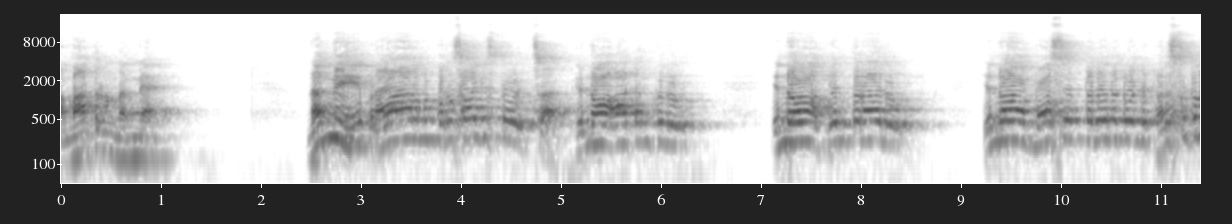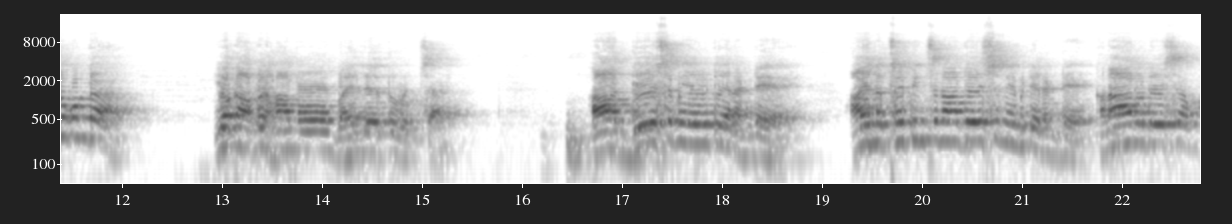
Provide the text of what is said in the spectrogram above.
ఆ మాటను నమ్మాడు. నమ్మి ప్రయాణం కొనసాగిస్తూ వచ్చాడు. ఎన్నో ఆటంకులు ఎన్నో అభ్యంతరాలు ఎన్నో మోసెత్తమైనటువంటి పరిస్థితులు గుండా ఈ యొక్క అబ్రహాము బయలుదేరుతూ వచ్చాడు. ఆ దేశం ఏమిటి అని అంటే ఆయన చూపించిన ఆ దేశం ఏమిటి అని అంటే కనాను దేశం.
